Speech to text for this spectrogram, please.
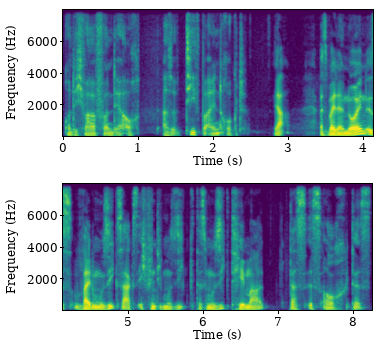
Und ich war von der auch also tief beeindruckt. Ja, also bei der neuen ist, weil du Musik sagst, ich finde die Musik, das Musikthema das ist auch, das,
